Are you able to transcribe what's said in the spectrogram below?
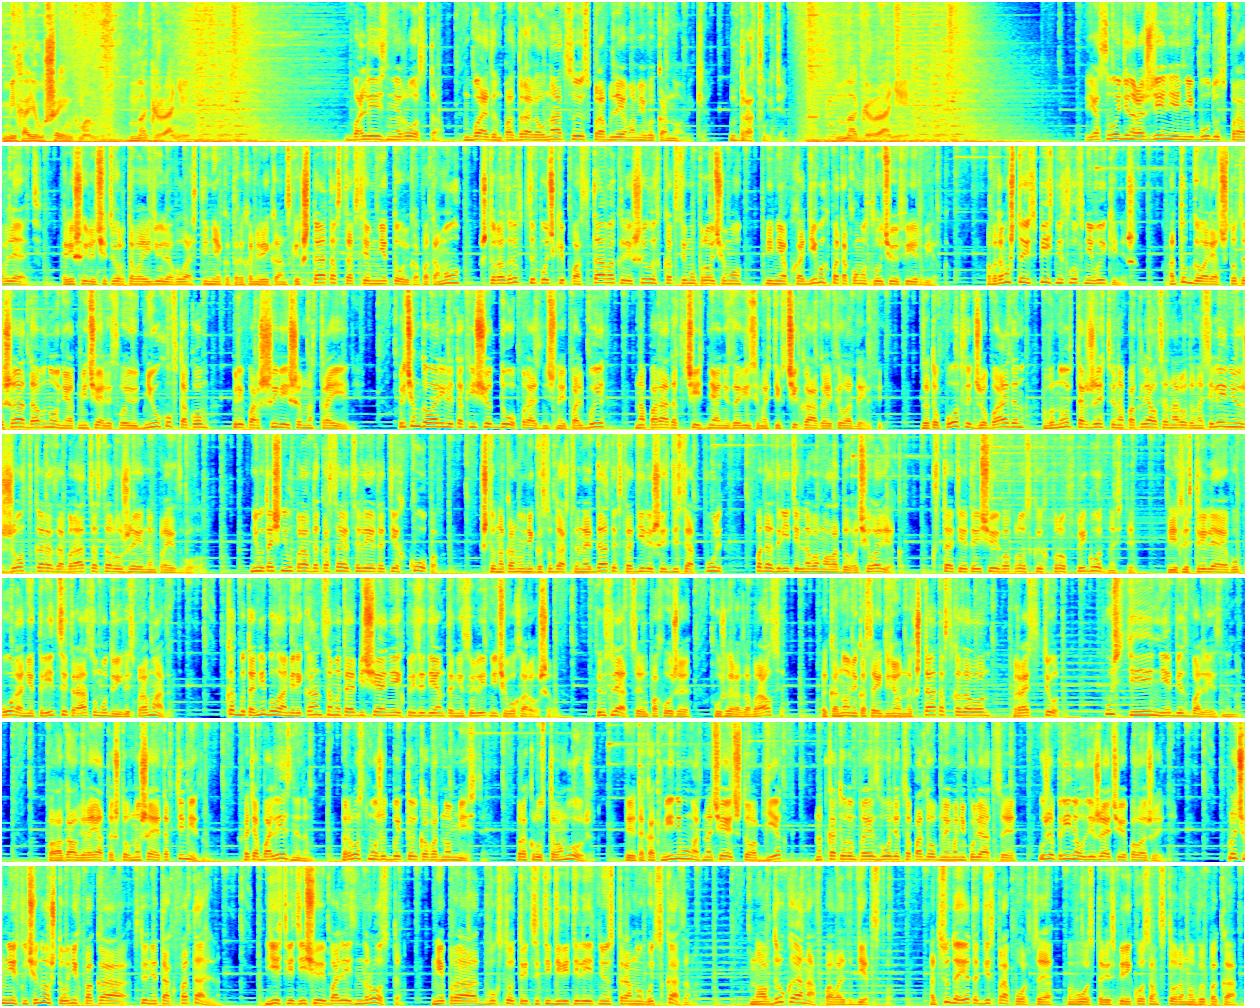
Михаил Шейнгман. На грани. Болезнь роста. Байден поздравил нацию с проблемами в экономике. Здравствуйте. На грани. Я свой день рождения не буду справлять. Решили 4 июля власти некоторых американских штатов совсем не только потому, что разрыв цепочки поставок лишил их, ко всему прочему, и необходимых по такому случаю фейерверков. А потому что из песни слов не выкинешь. А тут говорят, что США давно не отмечали свою днюху в таком припаршивейшем настроении. Причем говорили так еще до праздничной пальбы на парадах в честь Дня независимости в Чикаго и Филадельфии. Зато после Джо Байден вновь торжественно поклялся народонаселению жестко разобраться с оружейным произволом. Не уточнил, правда, касается ли это тех копов, что накануне государственной даты всадили 60 пуль в подозрительного молодого человека. Кстати, это еще и вопрос к их профпригодности, если, стреляя в упор, они 30 раз умудрились промазать. Как бы то ни было, американцам это обещание их президента не сулит ничего хорошего. С инфляцией он, похоже, уже разобрался – Экономика Соединенных Штатов, сказал он, растет, пусть и не безболезненно. Полагал, вероятно, что внушает оптимизм. Хотя болезненным рост может быть только в одном месте – прокрустовом ложе. И это как минимум означает, что объект, над которым производятся подобные манипуляции, уже принял лежачее положение. Впрочем, не исключено, что у них пока все не так фатально. Есть ведь еще и болезнь роста. Не про 239-летнюю страну будь сказано. Ну а вдруг и она впала в детство? Отсюда и эта диспропорция в острове с перекосом в сторону ВПК.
